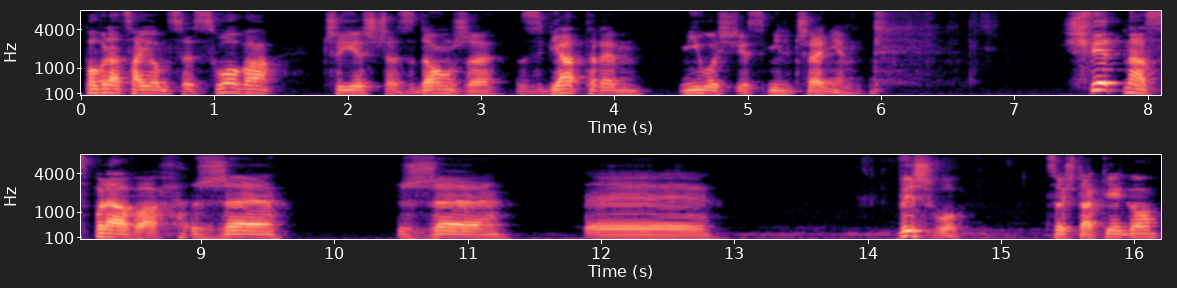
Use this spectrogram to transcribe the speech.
powracające słowa, czy jeszcze zdążę, z wiatrem, miłość jest milczeniem. Świetna sprawa, że, że yy, wyszło coś takiego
